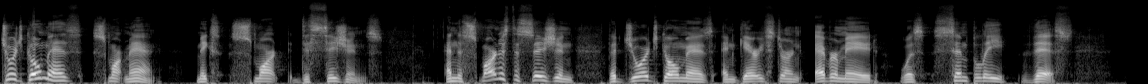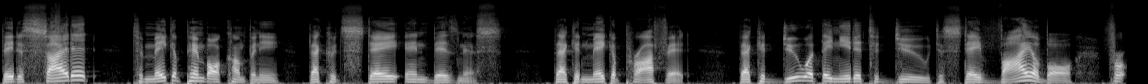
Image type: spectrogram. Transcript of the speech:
George Gomez, smart man, makes smart decisions. And the smartest decision that George Gomez and Gary Stern ever made was simply this they decided to make a pinball company that could stay in business, that could make a profit, that could do what they needed to do to stay viable for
